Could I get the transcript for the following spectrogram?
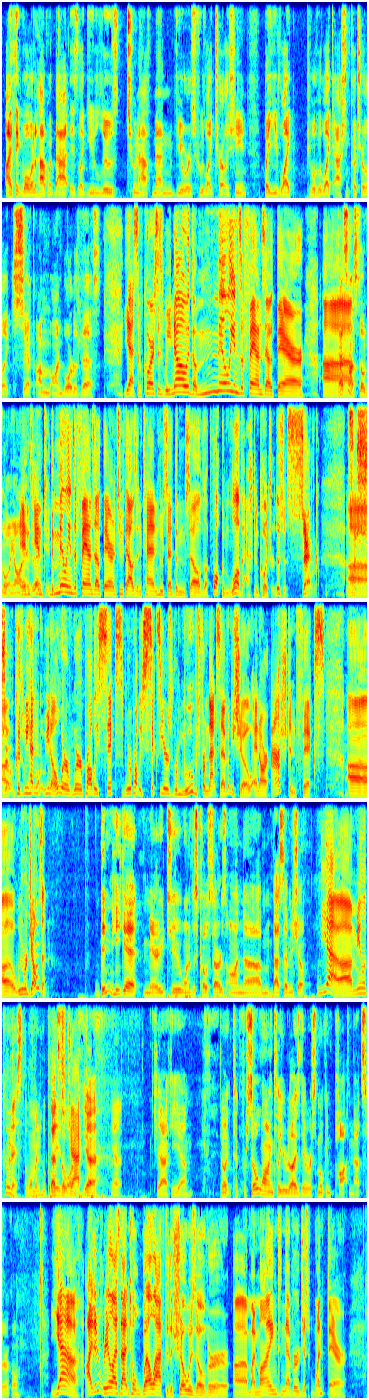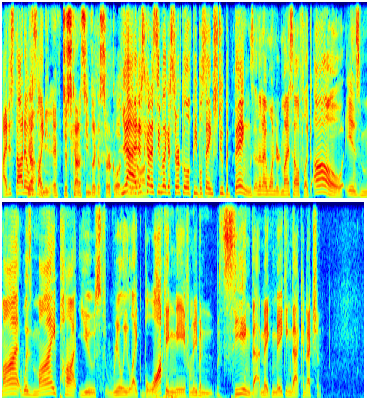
I think what would happen with that is like you lose two and a half men viewers who like Charlie Sheen, but you like people who like Ashton Kutcher. are Like sick, I'm on board with this. Yes, of course, as we know, the millions of fans out there. Uh, That's not still going on, and, is it? and the millions of fans out there in 2010 who said to themselves, "I fucking love Ashton Kutcher. This is sick." Because we hadn't, you know, we're we're probably six, we were probably six years removed from that 70 show, and our Ashton fix, uh, we were jonesing. Didn't he get married to one of his co-stars on um, that '70s show? Yeah, uh, Mila Kunis, the woman who plays That's the one. Jackie. Yeah, yeah. Jackie. Yeah. It took for so long until you realized they were smoking pot in that circle. Yeah, I didn't realize that until well after the show was over. Uh, my mind never just went there. I just thought it Yeah, was like I mean, it just kind of seems like a circle. Yeah, it just kind of seemed like a circle of people saying stupid things, and then I wondered to myself, like, oh, is my was my pot use really like blocking me from even seeing that, make making that connection?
